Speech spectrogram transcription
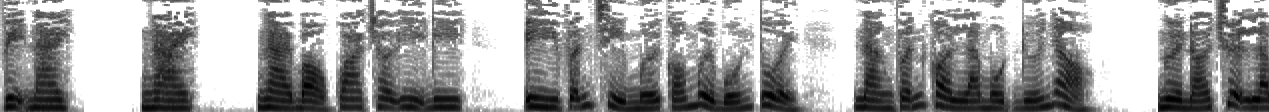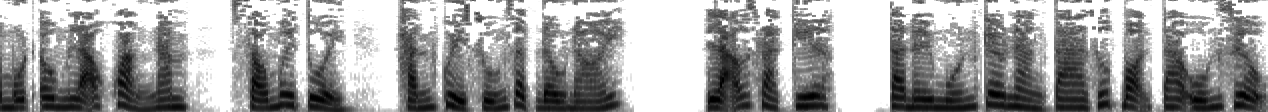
Vị này, ngài, ngài bỏ qua cho y đi, y vẫn chỉ mới có 14 tuổi, nàng vẫn còn là một đứa nhỏ. Người nói chuyện là một ông lão khoảng năm, 60 tuổi, hắn quỳ xuống dập đầu nói. Lão già kia, ta đây muốn kêu nàng ta giúp bọn ta uống rượu,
